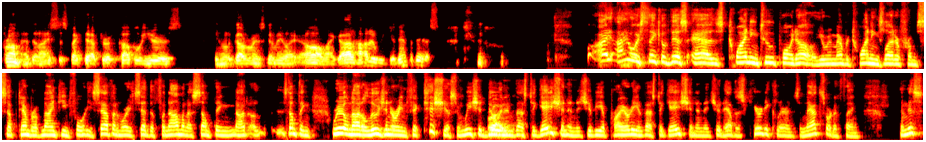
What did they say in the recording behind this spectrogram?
from it. And I suspect after a couple of years, you know, the government is going to be like, oh my God, how did we get into this? I, I, always think of this as Twining 2.0. You remember Twining's letter from September of 1947, where he said the phenomena something not uh, something real, not illusionary and fictitious, and we should do right. an investigation, and it should be a priority investigation, and it should have a security clearance and that sort of thing. And this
